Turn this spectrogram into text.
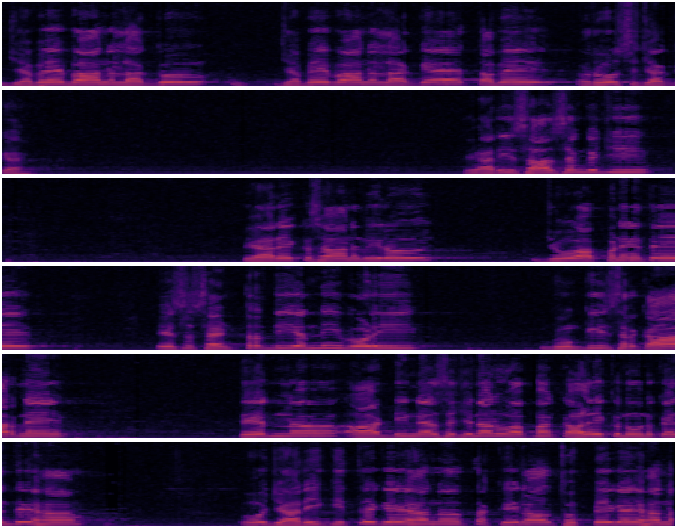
ਜਬੇ ਬਾਨ ਲਾਗੋ, ਜਬੇ ਬਾਨ ਲੱਗੈ, ਤਬੇ ਰੋਸ ਜਾਗੈ। ਪਿਆਰੀ ਸਾਧ ਸੰਗਤ ਜੀ, ਪਿਆਰੇ ਕਿਸਾਨ ਵੀਰੋ, ਜੋ ਆਪਣੇ ਤੇ ਇਸ ਸੈਂਟਰ ਦੀ ਅੰਨੀ ਬੋਲੀ ਗੂੰਗੀ ਸਰਕਾਰ ਨੇ, ਤਿੰਨ ਆਰਡੀਨੈਂਸ ਜਿਨ੍ਹਾਂ ਨੂੰ ਆਪਾਂ ਕਾਲੇ ਕਾਨੂੰਨ ਕਹਿੰਦੇ ਹਾਂ, ਉਹ ਜਾਰੀ ਕੀਤੇ ਗਏ ਹਨ, ਧੱਕੇ ਨਾਲ ਥੋਪੇ ਗਏ ਹਨ।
